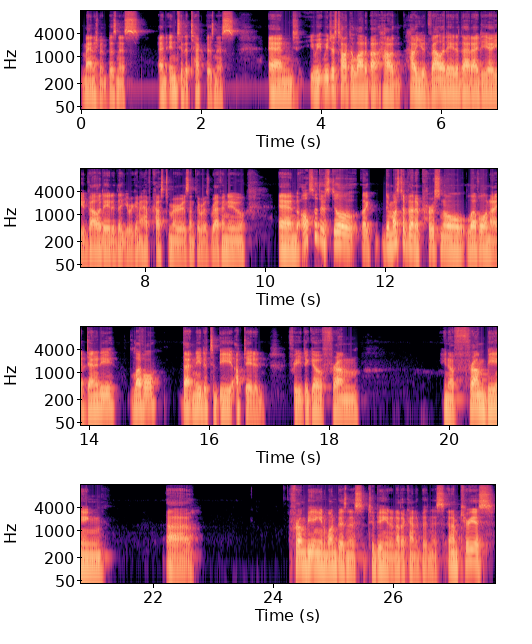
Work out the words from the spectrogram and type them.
management business and into the tech business. And we, we just talked a lot about how how you had validated that idea. You'd validated that you were going to have customers and there was revenue. And also there's still like there must have been a personal level and identity level that needed to be updated for you to go from you know from being uh from being in one business to being in another kind of business and i'm curious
